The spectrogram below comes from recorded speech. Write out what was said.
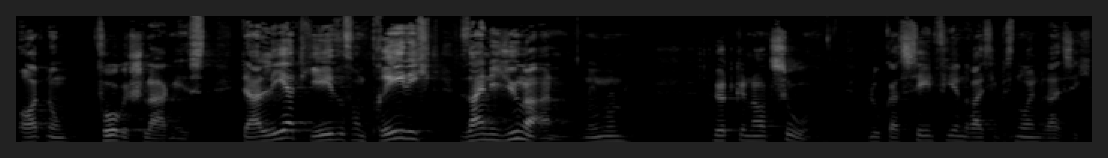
Ordnung vorgeschlagen ist. Da lehrt Jesus und predigt seine Jünger an. Nun, nun hört genau zu. Lukas 10, 34 bis 39.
